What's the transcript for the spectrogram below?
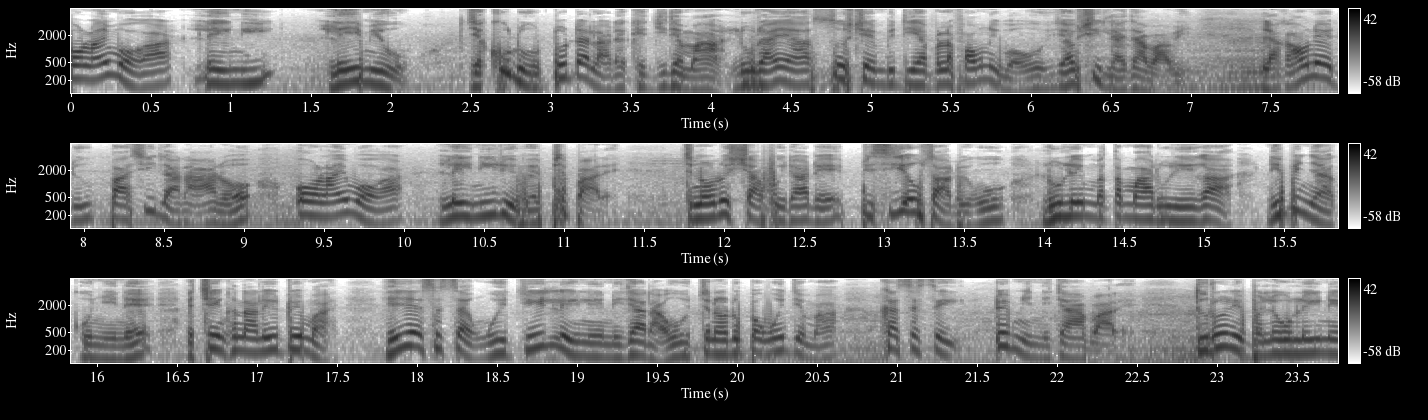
ွန်လိုင်းပေါ်ကလိန်နီး၄မျိုးယခုလိုတိုးတက်လာတဲ့ခေတ်ကြီးထဲမှာလူတိုင်းဟာ social media platform တွေပေါ်ကိုရောက်ရှိလာကြပါပြီ၎င်းနဲ့အတူပါရှိလာတာကတော့ online ပေါ်ကလိန်နီးတွေပဲဖြစ်ပါတယ်ကျွန်တော်တို့ရှာဖွေထားတဲ့ပစ္စည်းဥစ္စာတွေကိုလူလိမ်မတမာသူတွေကဤပညာကိုကြီးနဲ့အချိန်ခဏလေးတွေ့မှရရဆက်ဆက်ငွေကြေးလိမ်လည်နေကြတာကိုကျွန်တော်တို့ပတ်ဝန်းကျင်မှာခက်ဆက်စိတ်တွေ့မြင်နေကြရပါတယ်သူတို့တွေဘယ်လိုလိမ်နေ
